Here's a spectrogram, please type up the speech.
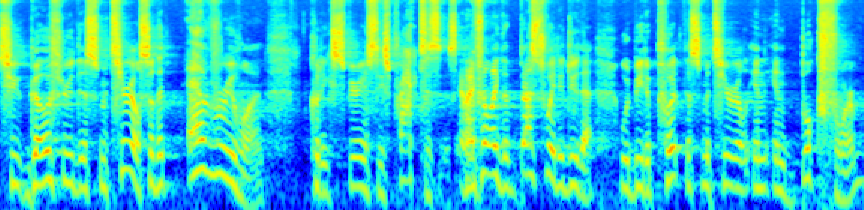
to go through this material so that everyone could experience these practices. And I felt like the best way to do that would be to put this material in, in book form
